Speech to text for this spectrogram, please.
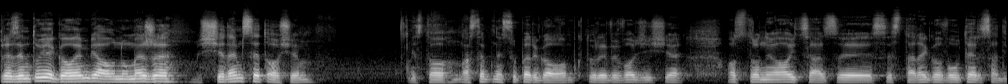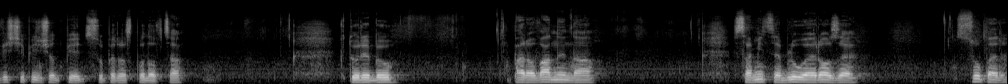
Prezentuję gołębia o numerze 708. Jest to następny super gołąb, który wywodzi się od strony ojca z, ze starego Wołtersa 255, super rozpłodowca, który był parowany na samicę Blue Rose, super,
